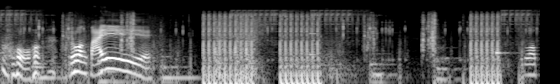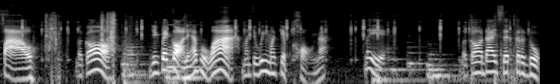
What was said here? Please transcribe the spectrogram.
โอ้โห ร่วงไป ตัวเปล่า แล้วก็ยิงไปก่อนเลยครับผมว่ามันจะวิ่งมาเก็บของนะนี่แล้วก็ได้เซตกระดูก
